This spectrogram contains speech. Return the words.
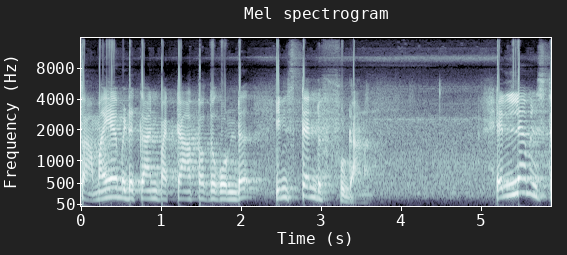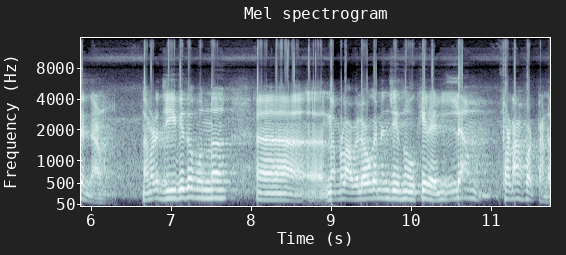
സമയമെടുക്കാൻ പറ്റാത്തത് കൊണ്ട് ഇൻസ്റ്റന്റ് ഫുഡാണ് എല്ലാം ഇൻസ്റ്റന്റ് ആണ്. നമ്മുടെ ജീവിതം ഒന്ന് നമ്മൾ അവലോകനം ചെയ്ത് നോക്കിയാൽ എല്ലാം ഫടാഫട്ടാണ്.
